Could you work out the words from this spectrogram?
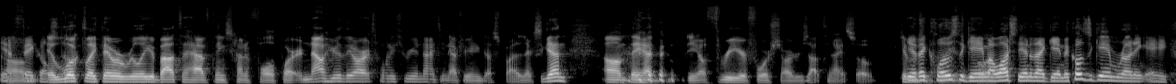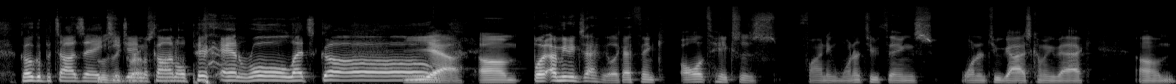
Yeah, um, fake. it stuff. looked like they were really about to have things kind of fall apart, and now here they are at 23 and 19 after getting dusted by the Knicks again. Um, they had you know three or four starters out tonight, so yeah, they closed the game. I watched the end of that game. They closed the game running a Goga Bitadze, TJ McConnell pick and roll. Let's go. Yeah. Um, but I mean, exactly. Like I think all it takes is finding one or two things, one or two guys coming back. Um,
